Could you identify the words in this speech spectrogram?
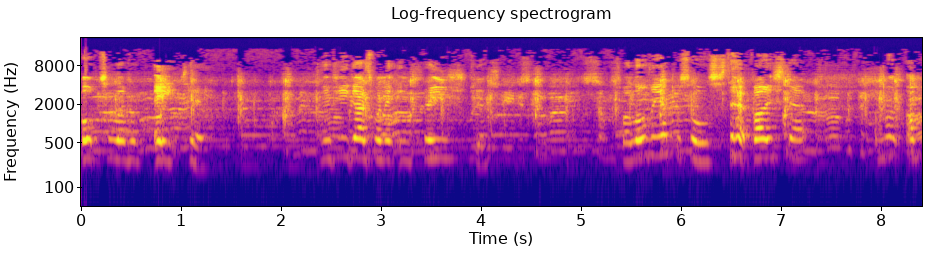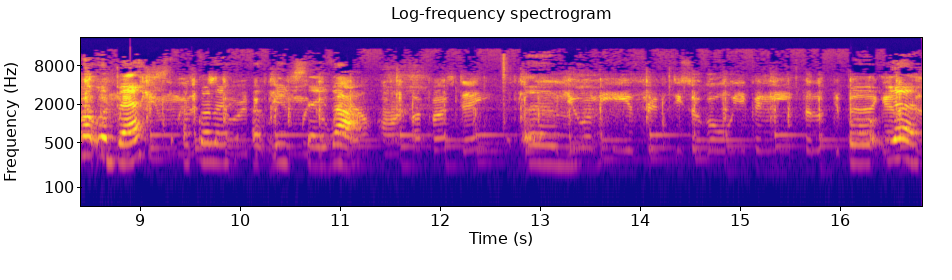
up to level 80. If you guys want to increase, just follow the episodes step by step. I'm not, I'm not the best, I've got to at least say that. Um, but yeah,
